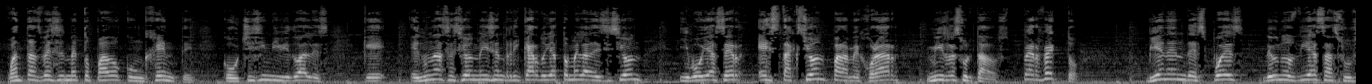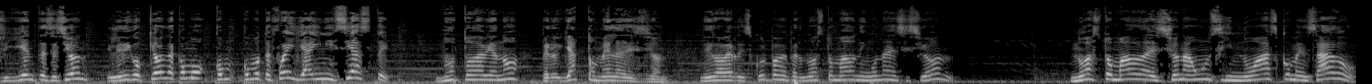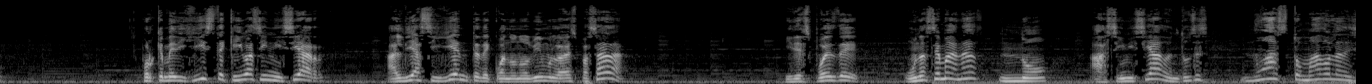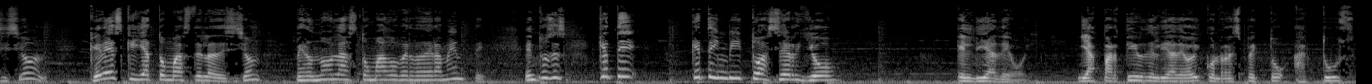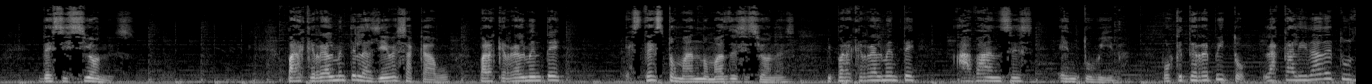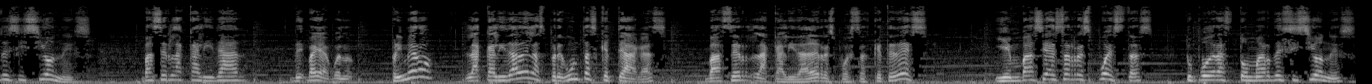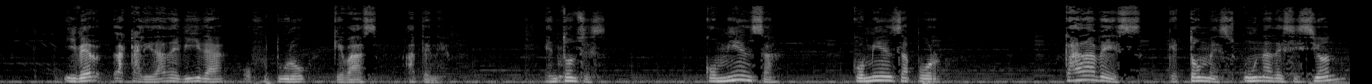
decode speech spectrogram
¿Cuántas veces me he topado con gente, coaches individuales, que en una sesión me dicen, Ricardo, ya tomé la decisión y voy a hacer esta acción para mejorar mis resultados? Perfecto. Vienen después de unos días a su siguiente sesión y le digo, ¿qué onda? ¿Cómo, cómo, cómo te fue? ¿Ya iniciaste? No, todavía no, pero ya tomé la decisión. Le digo, a ver, discúlpame, pero no has tomado ninguna decisión. No has tomado la decisión aún si no has comenzado. Porque me dijiste que ibas a iniciar al día siguiente de cuando nos vimos la vez pasada. Y después de unas semanas no has iniciado. Entonces no has tomado la decisión. Crees que ya tomaste la decisión, pero no la has tomado verdaderamente. Entonces, ¿qué te, qué te invito a hacer yo el día de hoy? Y a partir del día de hoy con respecto a tus decisiones. Para que realmente las lleves a cabo, para que realmente estés tomando más decisiones y para que realmente avances en tu vida. Porque te repito, la calidad de tus decisiones va a ser la calidad de... Vaya, bueno, primero, la calidad de las preguntas que te hagas va a ser la calidad de respuestas que te des. Y en base a esas respuestas, tú podrás tomar decisiones y ver la calidad de vida o futuro que vas a tener. Entonces, comienza, comienza por cada vez que tomes una decisión,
